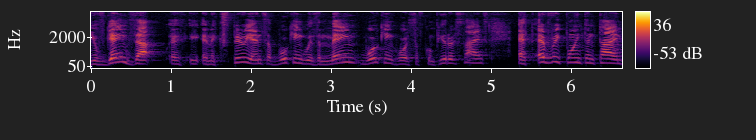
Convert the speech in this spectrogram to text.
You've gained an experience of working with the main working horse of computer science at every point in time,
